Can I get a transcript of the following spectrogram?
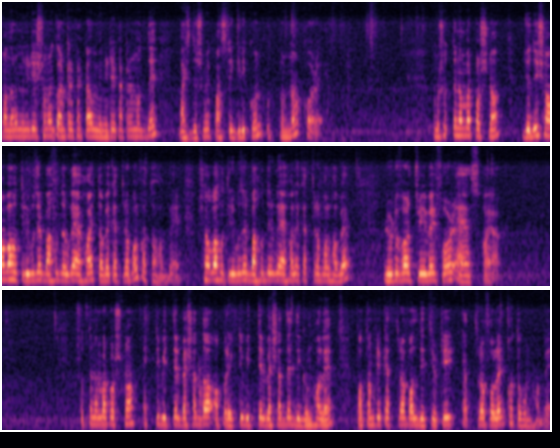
পনেরো মিনিটের সময় ঘণ্টার কাটা ও মিনিটের কাটার মধ্যে বাইশ দশমিক পাঁচ ডিগ্রি কোণ উৎপন্ন করে। উনসত্তর নম্বর প্রশ্ন, যদি সমবাহু ত্রিভুজের বাহু দৈর্ঘ্য হয়, তবে ক্ষেত্রফল কত হবে? সমবাহু ত্রিভুজের বাহু দৈর্ঘ্য হলে ক্ষেত্রফল হবে root over three by four A square. সত্তর নম্বর প্রশ্ন, একটি বৃত্তের ব্যাসার্ধ অপর একটি বৃত্তের ব্যাসার্ধের দ্বিগুণ হলে প্রথমটির ক্ষেত্রফল দ্বিতীয়টির ক্ষেত্রফলের কত গুণ হবে?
